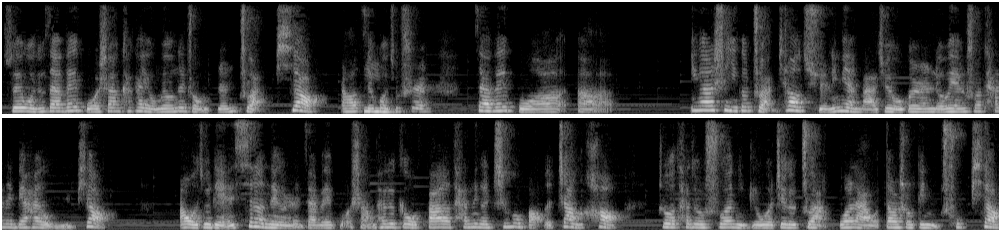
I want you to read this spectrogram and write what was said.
所以我就在微博上看看有没有那种人转票，然后结果就是在微博呃，应该是一个转票群里面吧，就有个人留言说他那边还有余票。然后我就联系了那个人，在微博上，他就给我发了他那个支付宝的账号，之后他就说你给我这个转过来，我到时候给你出票。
